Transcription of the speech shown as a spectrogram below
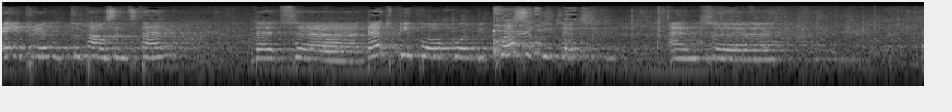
April 2010 that uh, that people will be prosecuted and uh, uh,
